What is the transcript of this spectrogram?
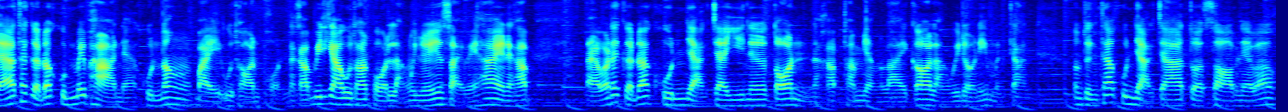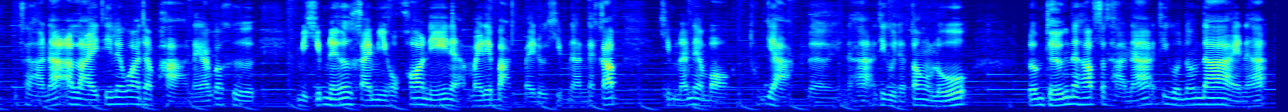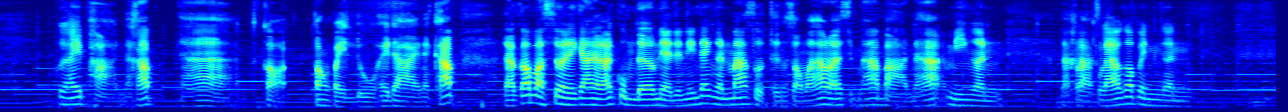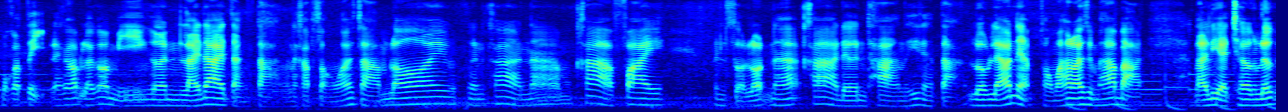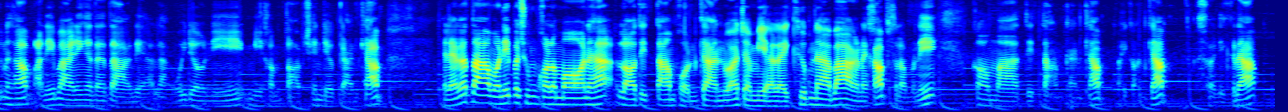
แล้วถ้าเกิดว่าคุณไม่ผ่านเนี่ยคุณต้องไปอุทธรณ์ผลนะครับ วิธีการอุทธรณ์ผลหลังวิดีโอนี้จะใส่ไว้ให้นะครับ แต่ว่าถ้าเกิดว่าคุณอยากจะยืนยันตัวตนนะครับทำอย่างไรก็หลังวิดีโอนี้เหมือนกันรวมถึงถ้าคุณอยากจะตรวจสอบเนี่ยว่าสถานะอะไรที่เรียกว่าจะผ่านนะครับ ก็คือมีคลิปหนึ่งก็คือใครมี 6 ข้อนี้เนี่ยไม่ได้บัตรไปดูคลิปนั้นนะครับ คลิปนั้นเนี่ยบอกทุกอย่างเลยนะฮะที่คุณจะต้องรู้ รวมถึงนะครับสถานะที่คุณต้องได้นะฮะเพื่อให้ผ่านนะครับอ่าก็ต้องไปดูให้ได้นะครับ แล้วก็บัตรสวัสดิการแห่งรัฐกลุ่มเดิมเนี่ยเดี๋ยวนี้ได้เงินมากสุดถึง 2,515 บาทนะฮะมีเงินหลักๆแล้วก็เป็นเงินปกตินะครับ แล้วก็มีเงินรายได้ต่างๆนะครับ200 300 เงินค่าน้ำค่าไฟ เป็นส่วนลดนะฮะค่าเดินทางในที่ต่างๆ รวมแล้วเนี่ย2,515 บาท รายละเอียดเชิงลึกนะครับ อธิบายในงานต่างๆเนี่ยหลังวิดีโอนี้มีคำตอบเช่นเดียวกันครับอย่างไรก็ตามวันนี้ประชุมคอรมอนะฮะรอติดตามผลกันว่าจะมีอะไรคืบหน้าบ้างนะครับสำหรับวันนี้ก็มาติดตามกันครับ ไปก่อนครับ สวัสดีครับ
